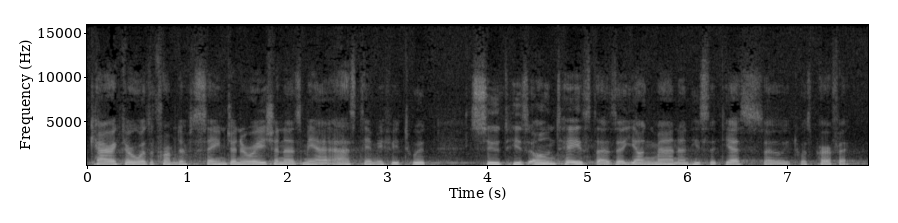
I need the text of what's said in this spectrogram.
character was from the same generation as me, I asked him if it would suit his own taste as a young man. And he said yes, so it was perfect.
